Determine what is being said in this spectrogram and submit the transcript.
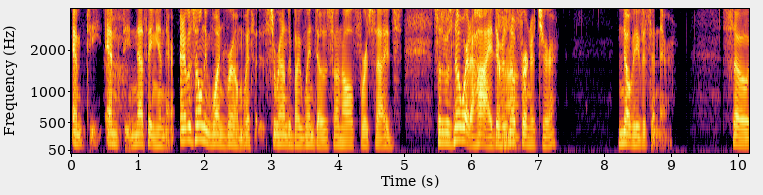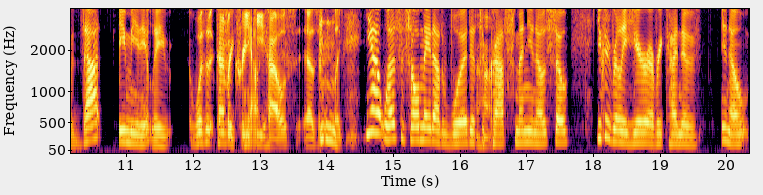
empty, empty, nothing in there. And it was only one room with surrounded by windows on all four sides. So there was nowhere to hide. There was no uh-huh. furniture. Nobody was in there. So that immediately Was it kind of a creaky house? As it, like, yeah, it was. It's all made out of wood. It's a uh-huh. craftsman, you know. So you could really hear every kind of, you know,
